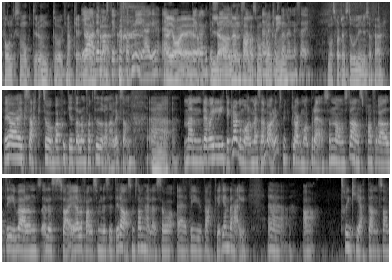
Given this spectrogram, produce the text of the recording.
folk som åkte runt och knackade i dörren Ja, det för måste ju kostat mer Ja, än ja, ja, ja. bidraget i sig. Lönen för liksom. alla som åkte omkring. Det måste varit en stor minusaffär. Ja, exakt. Och bara skicka ut alla de fakturorna liksom. Mm. Eh, Men det var ju lite klagomål, men sen var det inte så mycket klagomål på det. Så någonstans, framförallt i världen, eller Sverige i alla fall, som det ser ut idag som samhälle, så är det ju verkligen det här eh, ja, tryggheten som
